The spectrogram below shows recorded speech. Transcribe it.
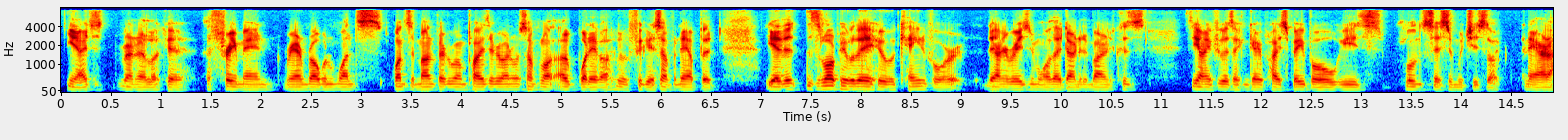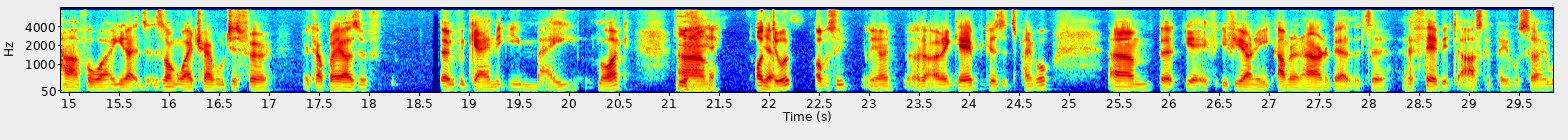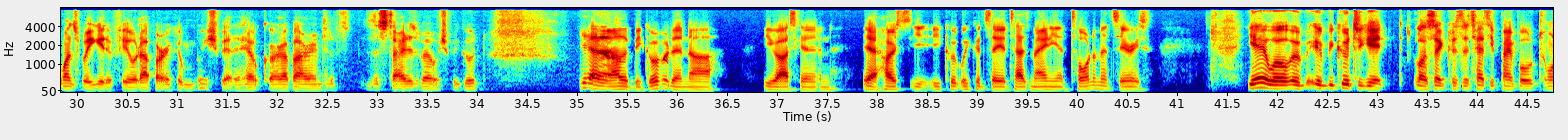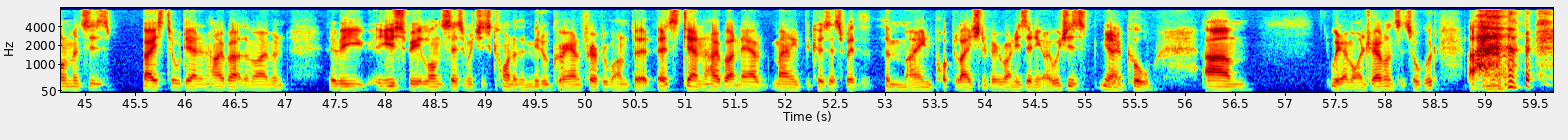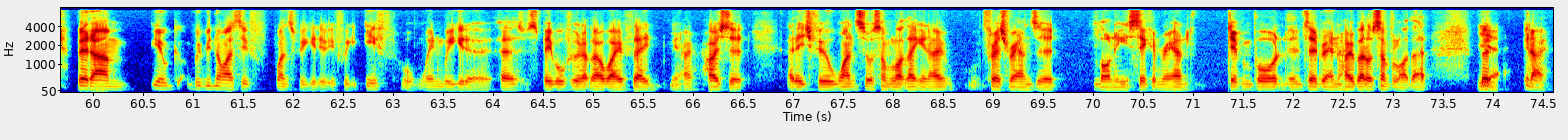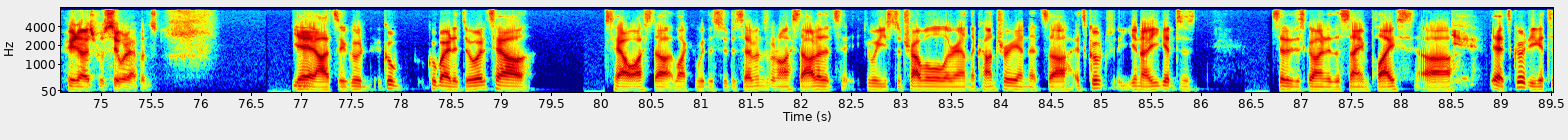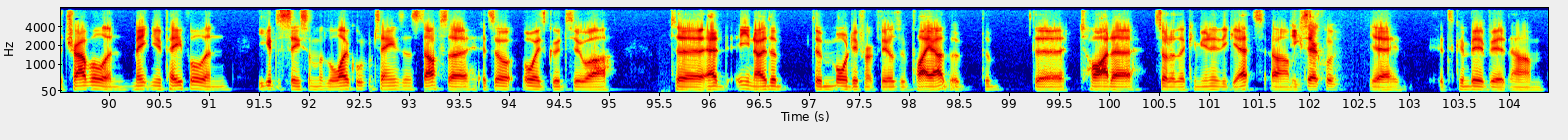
you know, just run a like a, a three man round robin once once a month. Everyone plays everyone or something like that. Whatever, we'll figure something out. But yeah, there- there's a lot of people there who are keen for it. The only reason why they don't at the moment is because the only fields they can go play speedball is Launceston, which is like an hour and a half away. You know, it's, it's a long way to travel just for a couple of hours of of a game that you may like. Um, I'd Yeah. do it, obviously. You know, I don't, I don't care because it's paintball. Um, but yeah, if, if you're only um and ahhing about it, it's a, a fair bit to ask of people. So once we get a field up, I reckon we should be able to help grow it up our end of the state as well, which would be good. Yeah, no, that'd be good, and uh, you guys can yeah host. You, you could we could see a Tasmania tournament series. Yeah, well, it'd, it'd be good to get, like I said, because the Tassie Paintball tournaments is based still down in Hobart at the moment. It'd be, it used to be at Launceston, which is kind of the middle ground for everyone, but it's down in Hobart now mainly because that's where the, main population of everyone is anyway, which is you know cool. Um, we don't mind travelling, so it's all good. but um, yeah, it would be nice if once we get it, if we if or when we get a, a speedball field up that way, if they you know host it at each field once or something like that. You know, first rounds at Lonnie, second round Devonport, and then third round Hobart or something like that. But Yeah. you know, who knows? We'll see what happens. Yeah, it's a good good good way to do it. It's how it's how I start like with the Super Sevens when I started. It's we used to travel all around the country, and it's uh it's good. You know, you get to instead of just going to the same place. Uh, Yeah. yeah, it's good. You get to travel and meet new people, and you get to see some of the local teams and stuff. So it's always good to uh to add. You know, the the more different fields we play out, the the the tighter sort of the community gets. Um, Exactly. yeah, it can be a bit. Um,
